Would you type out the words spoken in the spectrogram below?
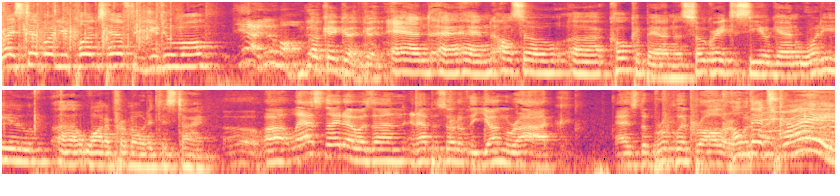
Did I step on your plugs, Hef? Did you do them all? yeah, I did them all. I'm good. Okay, good, good. And and also, uh, Colt Cabana, so great to see you again. What do you uh, want to promote at this time? Uh, last night I was on an episode of The Young Rock as the Brooklyn Brawler. Oh, One of that's my- right.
